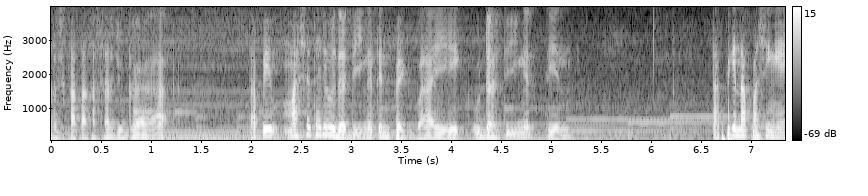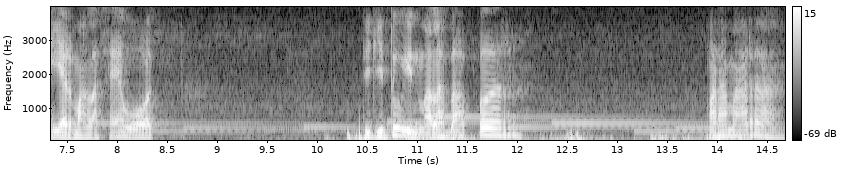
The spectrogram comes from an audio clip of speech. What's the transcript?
harus kata kasar juga. Tapi masnya tadi udah diingetin baik-baik udah diingetin tapi kenapa sih ngeyel? Malah sewot. Digituin malah baper. Marah-marah.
